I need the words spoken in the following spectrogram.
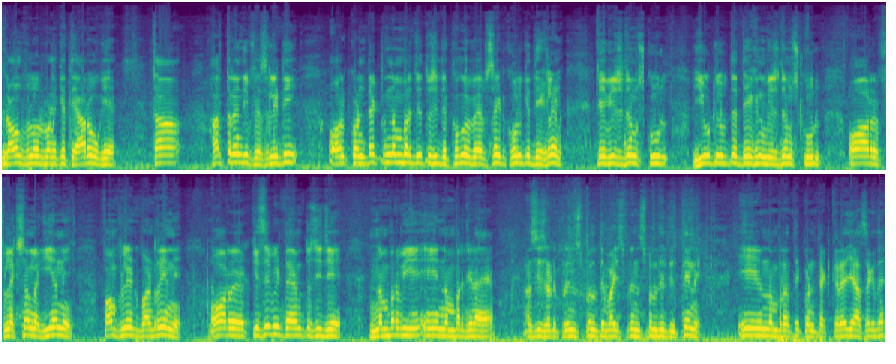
ਗਰਾਊਂਡ ਫਲੋਰ ਬਣ ਕੇ ਤਿਆਰ ਹੋ ਗਿਆ ਤਾਂ ਹਰ ਤਰ੍ਹਾਂ ਦੀ ਫੈਸਿਲਿਟੀ ਔਰ ਕੰਟੈਕਟ ਨੰਬਰ ਜੇ ਤੁਸੀਂ ਦੇਖੋਗੇ ਵੈਬਸਾਈਟ ਖੋਲ ਕੇ ਦੇਖ ਲੈਣ ਕਿ ਵਿਜ਼ਡਮ ਸਕੂਲ YouTube ਤੇ ਦੇਖਣ ਵਿਜ਼ਡਮ ਸਕੂਲ ਔਰ ਫਲੈਕਸ਼ਨ ਲੱਗੀਆਂ ਨੇ ਪੰਫਲੇਟ ਬਣ ਰਹੇ ਨੇ। ਔਰ ਕਿਸੇ ਵੀ ਟਾਈਮ ਤੁਸੀਂ ਜੇ ਨੰਬਰ ਵੀ ਇਹ ਇਹ ਨੰਬਰ ਜਿਹੜਾ ਹੈ, ਅਸੀਂ ਸਾਡੇ ਪ੍ਰਿੰਸੀਪਲ ਤੇ ਵਾਈਸ ਪ੍ਰਿੰਸੀਪਲ ਦੇ ਦਿੱਤੇ ਨੇ। ਇਹ ਨੰਬਰਾਂ ਤੇ ਕੰਟੈਕਟ ਕਰਿਆ ਜਾ ਸਕਦਾ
